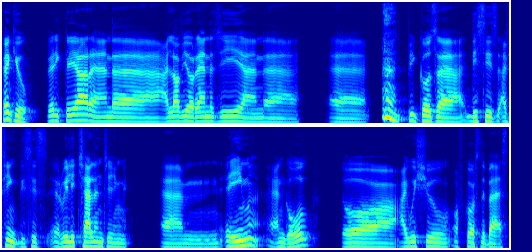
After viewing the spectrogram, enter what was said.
Thank you. Very clear, and uh, I love your energy and. Uh, uh, because uh, this is, I think, this is a really challenging um, aim and goal. So uh, I wish you, of course, the best.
